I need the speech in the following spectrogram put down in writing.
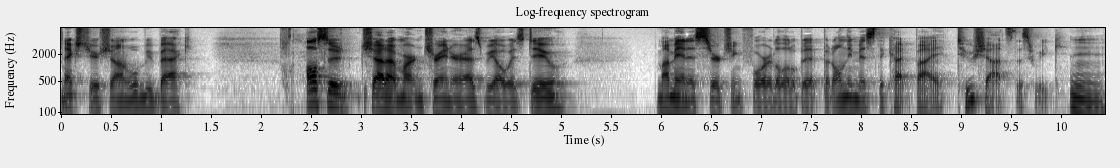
next year, Sean, we'll be back. Also, shout out Martin Trainer as we always do. My man is searching for it a little bit, but only missed the cut by two shots this week. Mm,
